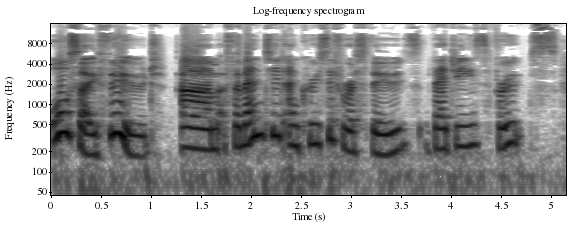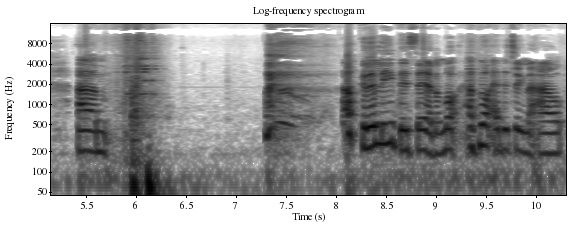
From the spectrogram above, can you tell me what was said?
Also food. Um fermented and cruciferous foods veggies fruits. Um I'm gonna leave this in. I'm not I'm not editing that out.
